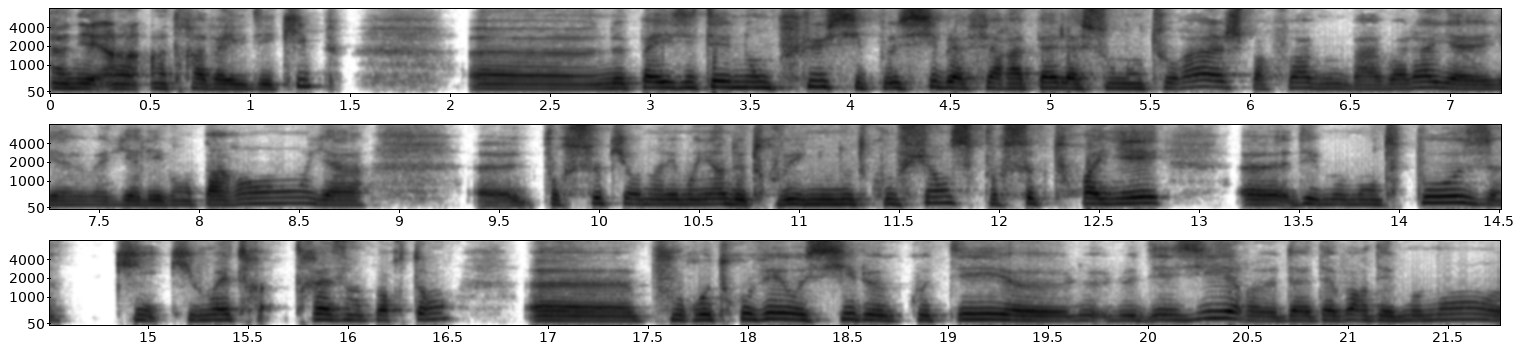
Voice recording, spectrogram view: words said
un, un, un, travail d'équipe. ne pas hésiter non plus, si possible, à faire appel à son entourage. Parfois, bon bah voilà, il y a, y, a, y a les grands-parents, il y a euh, pour ceux qui en ont les moyens de trouver une nounou de confiance, pour s'octroyer euh, des moments de pause qui, qui, vont être très importants, euh, pour retrouver aussi le côté, le, le, désir d'avoir des moments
